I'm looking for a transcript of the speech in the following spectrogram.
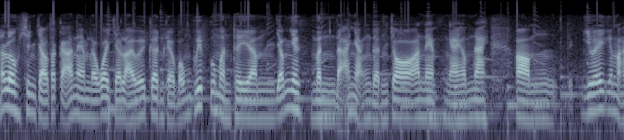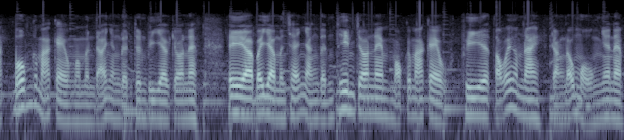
Hello, xin chào tất cả anh em đã quay trở lại với kênh kèo bóng VIP của mình. Thì um, giống như mình đã nhận định cho anh em ngày hôm nay um, dưới cái mặt bốn cái mã kèo mà mình đã nhận định trên video cho anh em. Thì uh, bây giờ mình sẽ nhận định thêm cho anh em một cái mã kèo phi tối hôm nay trận đấu muộn nha anh em.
